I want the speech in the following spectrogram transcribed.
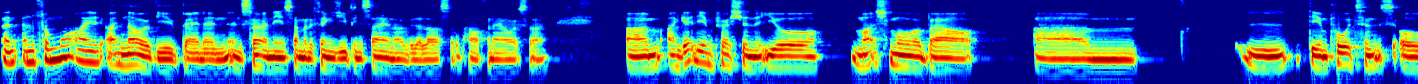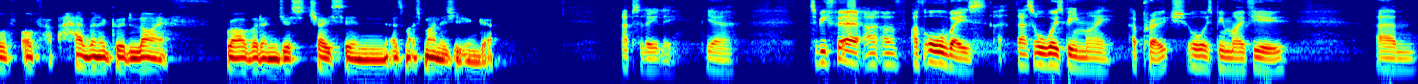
And and from what I, I know of you, Ben, and, and certainly in some of the things you've been saying over the last sort of half an hour or so, um, I get the impression that you're much more about um, the importance of of having a good life rather than just chasing as much money as you can get. Absolutely, yeah. To be fair, I've I've always that's always been my approach, always been my view. Um,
